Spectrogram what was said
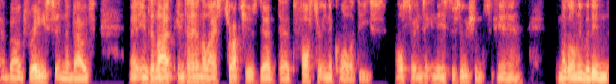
about race and about uh, internalized structures that that foster inequalities, also in, in institutions, uh, not only within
